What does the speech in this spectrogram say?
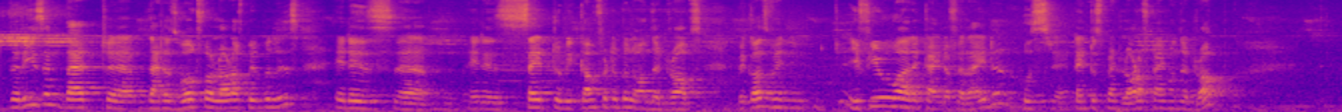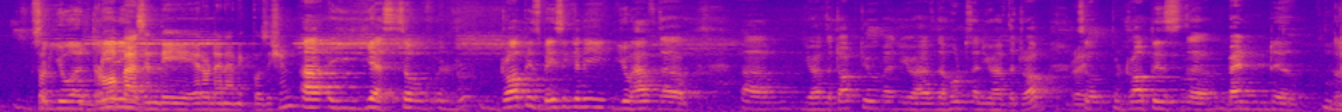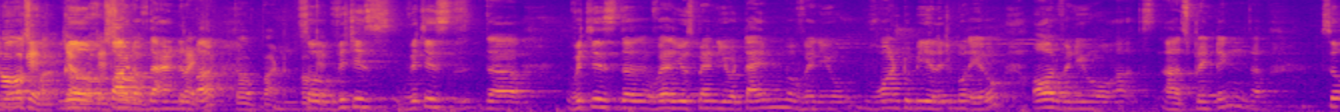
the reason that uh, that has worked for a lot of people is it is uh, it is said to be comfortable on the drops because when if you are a kind of a rider who tend to spend a lot of time on the drop so, you are drop leaning- as in the aerodynamic position. uh, yes. So dr- drop is basically you have the um, you have the top tube and you have the hoods and you have the drop. Right. So drop is the bend uh, The oh, okay. part. Yeah, okay. part so- of the handle right, part. Curve part. So okay. which is which is the which is the where you spend your time when you want to be a little more aero or when you are, are sprinting. Uh, so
